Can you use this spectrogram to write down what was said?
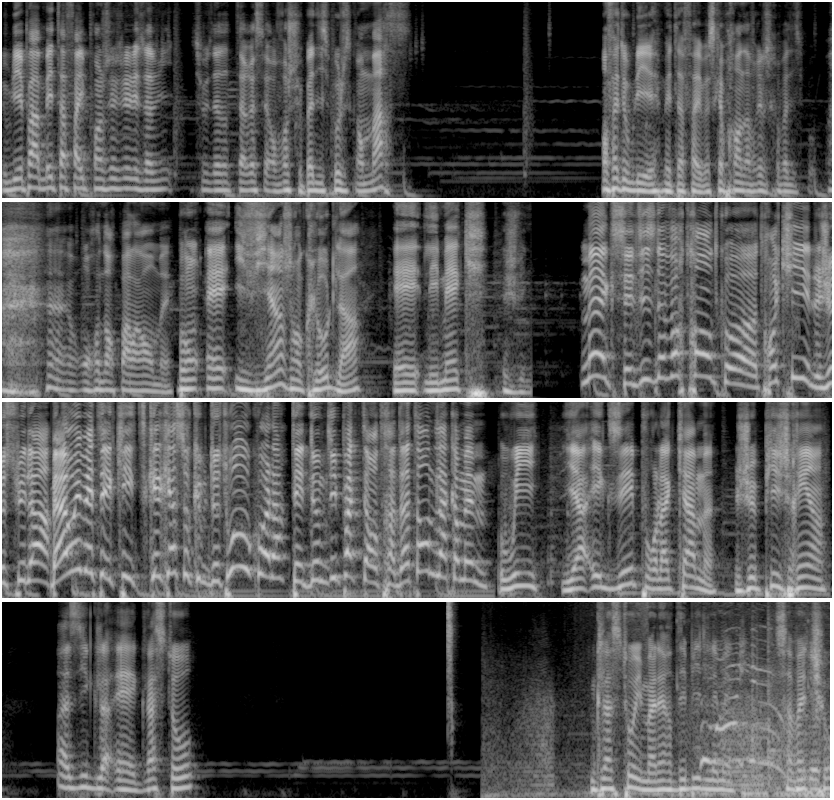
N'oubliez pas, metafy.gg les amis, si vous êtes intéressés. En revanche, je suis pas dispo jusqu'en mars. En fait, oubliez Metafy, parce qu'après en avril, je serai pas dispo. On en reparlera en mai. Bon, et il vient Jean-Claude là, et les mecs, je vais... Mec, c'est 19h30 quoi, tranquille, je suis là. Bah oui, mais t'es qui? Quelqu'un s'occupe de toi ou quoi là? T'es Ne me dis pas que t'es en train d'attendre là quand même. Oui, il y a Exé pour la cam. Je pige rien. Vas-y, eh, Glasto. Glasto, il m'a l'air débile les mecs. Ça va être chaud.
